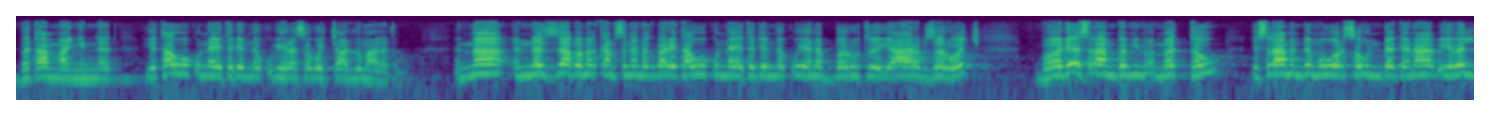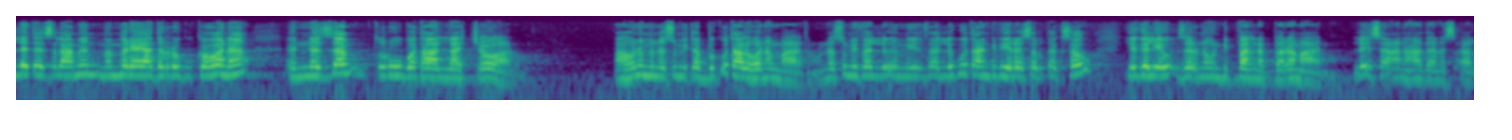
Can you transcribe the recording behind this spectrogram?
በታማኝነት የታወቁና የተደነቁ ብሔረሰቦች አሉ ማለት ነው። እና እነዛ በመልካም ስነ ምግባር የታወቁና የተደነቁ የነበሩት የአረብ ዘሮች ወደ እስላም መጥተው እስላምን ደግሞ ወርሰው እንደገና የበለጠ እስላምን መመሪያ ያደረጉ ከሆነ እነዛም ጥሩ ቦታ አላቸው አሉ። አሁንም እነሱ የሚጠብቁት አልሆነም ማለት ነው። እነሱ የሚፈልጉት አንድ ብሔረሰብ ጠቅሰው የገሌ ዘር ነው እንዲባል ነበረ ማለት ነው። ለይሰ አን ሀዛ ነስአሉ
